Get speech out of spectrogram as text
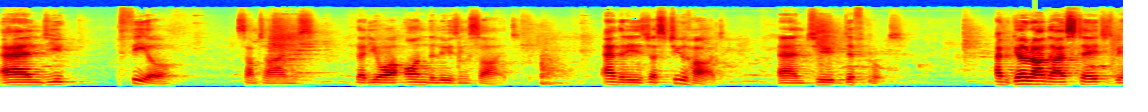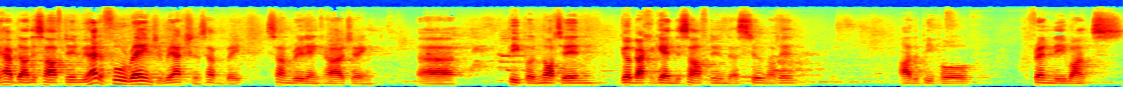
and you feel sometimes that you are on the losing side and that it is just too hard and too difficult? And we go around our estate as we have done this afternoon. We've had a full range of reactions, haven't we? Some really encouraging, uh, people not in, Go back again this afternoon, they're still not in. Other people, friendly once,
